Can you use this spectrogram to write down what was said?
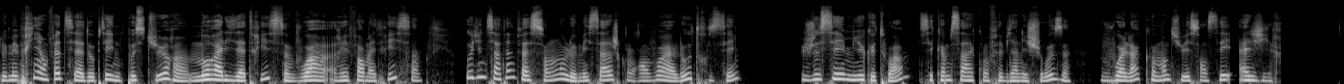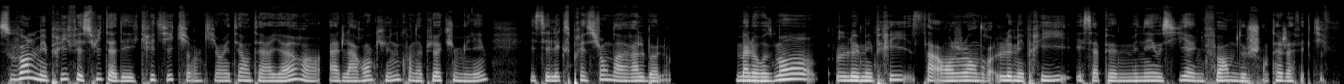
Le mépris, en fait, c'est adopter une posture moralisatrice, voire réformatrice, ou d'une certaine façon, le message qu'on renvoie à l'autre, c'est ⁇ Je sais mieux que toi, c'est comme ça qu'on fait bien les choses, voilà comment tu es censé agir ⁇ Souvent, le mépris fait suite à des critiques qui ont été antérieures, à de la rancune qu'on a pu accumuler, et c'est l'expression d'un ras-le-bol. Malheureusement, le mépris, ça engendre le mépris, et ça peut mener aussi à une forme de chantage affectif.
